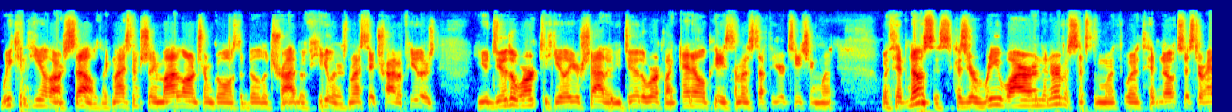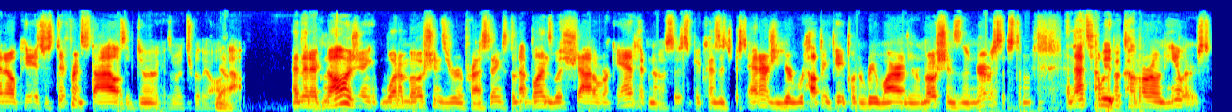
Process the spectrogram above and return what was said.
we can heal ourselves. Like my essentially my long-term goal is to build a tribe of healers. When I say tribe of healers, you do the work to heal your shadow. You do the work like NLP, some of the stuff that you're teaching with with hypnosis, because you're rewiring the nervous system with with hypnosis or NLP. It's just different styles of doing it is what it's really all yeah. about and then acknowledging what emotions you're repressing. So that blends with shadow work and hypnosis because it's just energy. You're helping people to rewire their emotions in their nervous system, and that's how we become our own healers.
